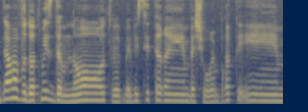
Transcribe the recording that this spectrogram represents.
גם עבודות מזדמנות ובייביסיטרים ושיעורים פרטיים.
